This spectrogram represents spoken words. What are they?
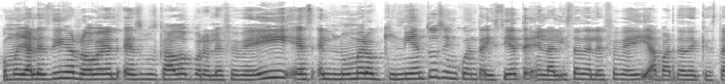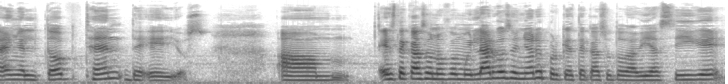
como ya les dije, Robert es buscado por el FBI, es el número 557 en la lista del FBI, aparte de que está en el top 10 de ellos. Um, este caso no fue muy largo, señores, porque este caso todavía sigue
